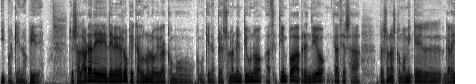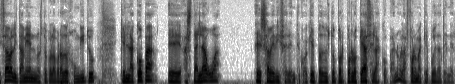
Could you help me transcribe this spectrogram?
y por quien lo pide. Entonces, a la hora de, de beberlo, que cada uno lo beba como, como, quiera. Personalmente, uno hace tiempo aprendió, gracias a personas como Miquel Garayzábal y también nuestro colaborador Junguitu, que en la copa eh, hasta el agua eh, sabe diferente, cualquier producto por, por lo que hace la copa, ¿no? la forma que pueda tener.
